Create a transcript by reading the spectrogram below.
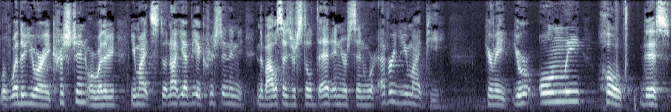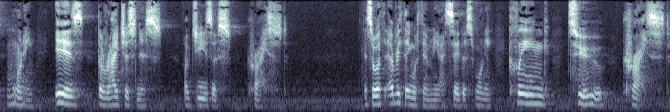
whether you are a Christian or whether you might still not yet be a Christian and, the Bible says you're still dead in your sin, wherever you might be, hear me, your only hope this morning is the righteousness of Jesus Christ. And so, with everything within me, I say this morning cling to Christ.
